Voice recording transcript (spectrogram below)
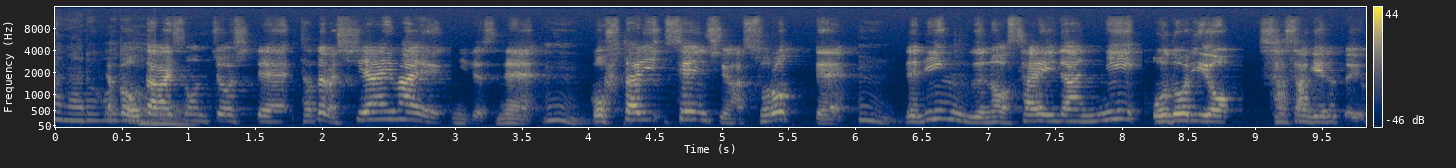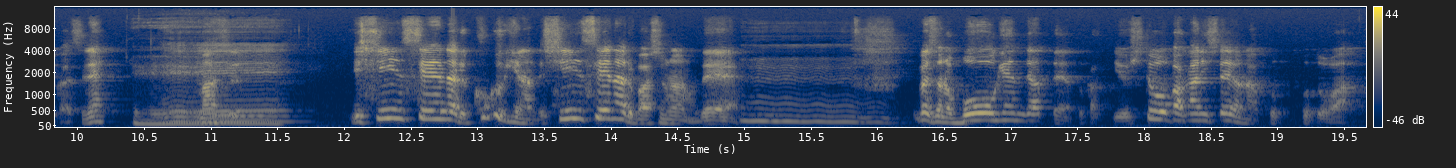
あ、なるほやっぱおど。互い尊重して、例えば試合前にですね、うん。こう2人選手が揃って、うん。でリングの祭壇に踊りを捧げるというかですね、えーまずえで神聖なる、国技なんで神聖なる場所なので、やっえうんうんうんうん。ぱりその暴言であったりだとかっていう、人をバカにしたようなことは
